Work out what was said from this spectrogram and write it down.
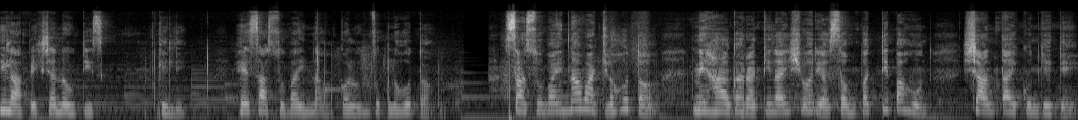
तिला अपेक्षा नव्हतीच केली. हे सासूबाईंना कळून चुकलं होतं. सासूबाईंना वाटलं होतं नेहा घरातील ऐश्वर संपत्ती पाहून शांत ऐकून घेते.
